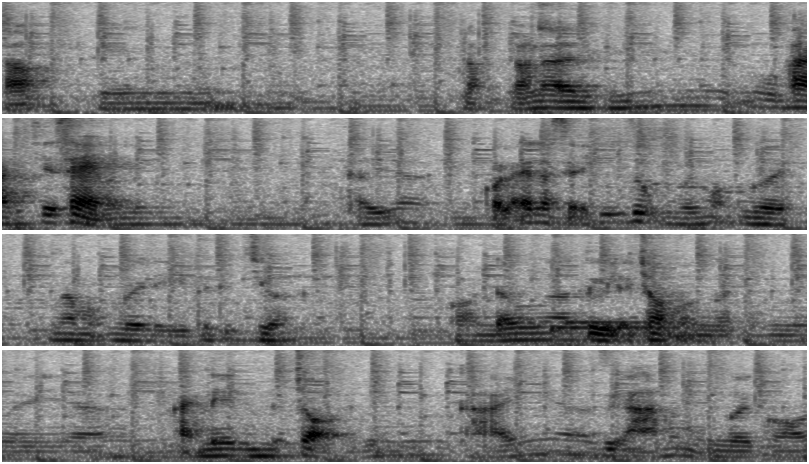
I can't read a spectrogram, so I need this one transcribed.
đó thì, đó, đó là vài cái chia sẻ mà mình thấy ờ, có lẽ là sẽ hữu dụng với mọi người mà mọi người để ý tới thị trường còn đâu ờ, tùy lựa chọn mọi người. Mọi người ờ, hãy nên lựa chọn những cái ờ, dự án mà mọi người có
